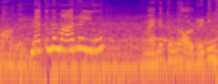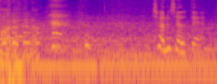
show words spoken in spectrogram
पागल। मैं तुम्हें मार रही हूँ। मैंने तुम्हें ऑलरेडी मारा है ना? चलो चलते हैं।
